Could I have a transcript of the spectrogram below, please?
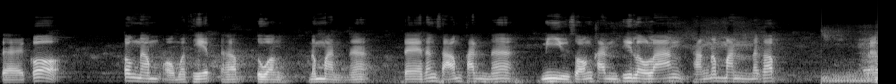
แต่ก็ต้องนำออกมาเทสนะครับตวงน้ำมันนะแต่ทั้ง 3 คันนะมีอยู่ 2 คันที่เราล้างถังน้ำมันนะครับนะ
